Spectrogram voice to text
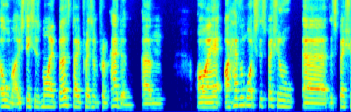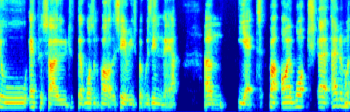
Almost, this is my birthday present from Adam. Um, I I haven't watched the special uh, the special episode that wasn't part of the series but was in there um, yet. But I watched. Uh, Adam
